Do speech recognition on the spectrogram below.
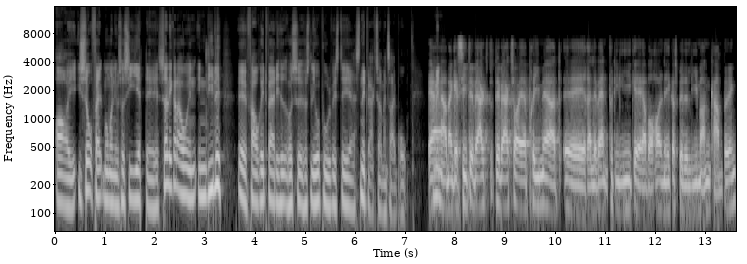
Og i, i så fald må man jo så sige, at øh, så ligger der jo en, en lille øh, favoritværdighed hos, hos Liverpool, hvis det er sådan et værktøj, man tager i brug. Ja, Men, man kan sige, at det, værktøj, det værktøj er primært øh, relevant for de ligaer, hvor holdene ikke har spillet lige mange kampe. Ikke?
